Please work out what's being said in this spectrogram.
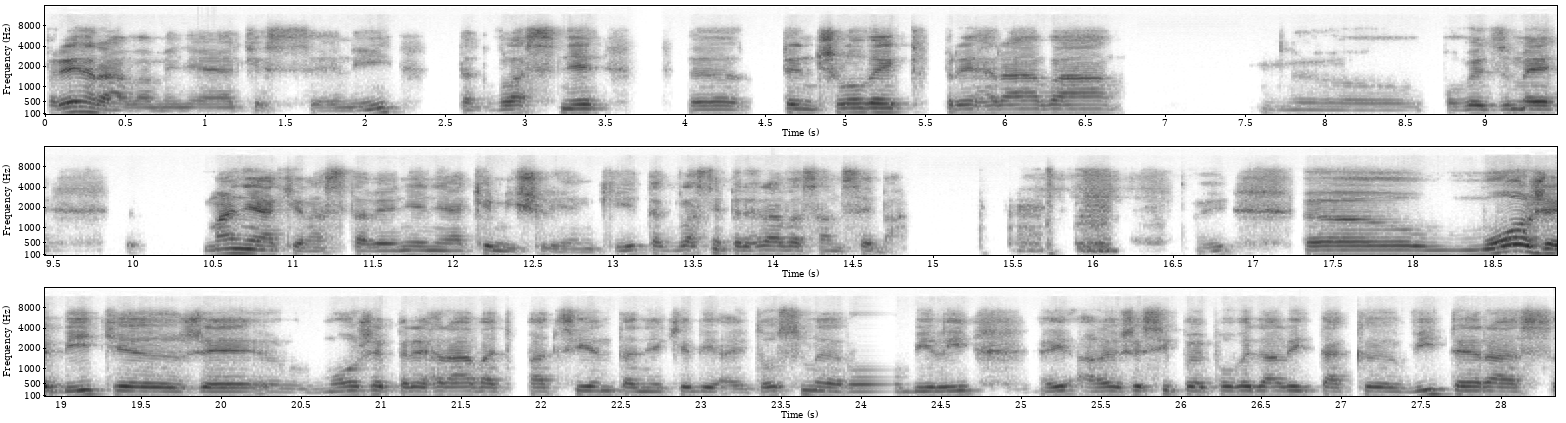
prehrávame nejaké scény, tak vlastne eh, ten človek prehráva, povedzme, má nejaké nastavenie, nejaké myšlienky, tak vlastne prehráva sám seba. E, môže byť, e, že môže prehrávať pacienta, niekedy aj to sme robili, ale že si povedali, tak vy teraz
